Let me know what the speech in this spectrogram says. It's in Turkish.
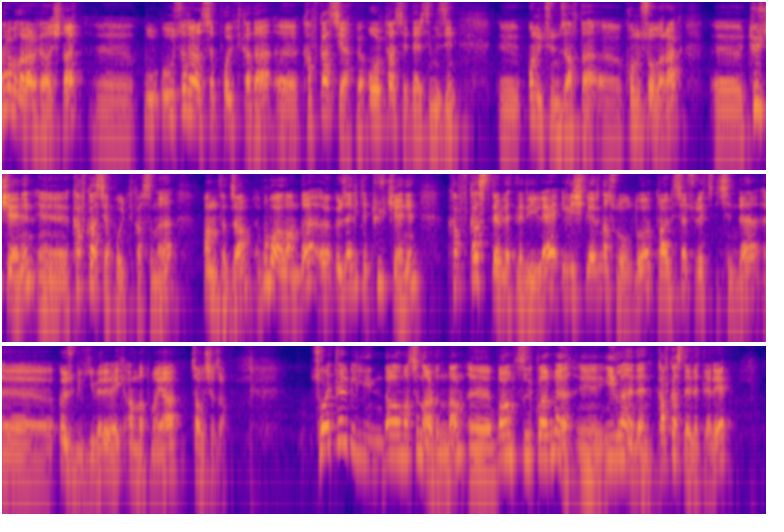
Merhabalar arkadaşlar. Ee, uluslararası politikada e, Kafkasya ve Orta Asya dersimizin e, 13. hafta e, konusu olarak e, Türkiye'nin e, Kafkasya politikasını anlatacağım. Bu bağlamda e, özellikle Türkiye'nin Kafkas devletleriyle ilişkileri nasıl oldu, tarihsel süreç içinde e, öz bilgi vererek anlatmaya çalışacağım. Sovyetler Birliği'nin dağılmasının ardından e, bağımsızlıklarını e, ilan eden Kafkas devletleri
